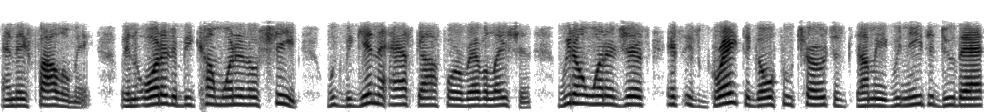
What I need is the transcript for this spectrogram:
and they follow me. In order to become one of those sheep, we begin to ask God for a revelation. We don't want to just it's it's great to go through church. It's, I mean, we need to do that.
